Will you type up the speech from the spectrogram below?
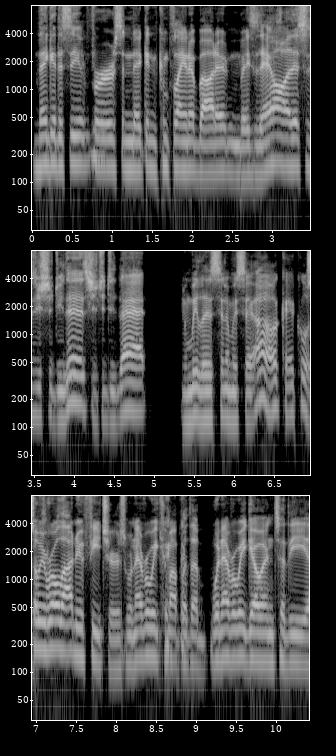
They get to see Mm-hmm. it first, and they can complain about it, and basically say, "Oh, this is you should do this, you should do that." And we listen, and we say, "Oh, okay, cool." So we roll out new features whenever we come up with a, whenever we go into the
